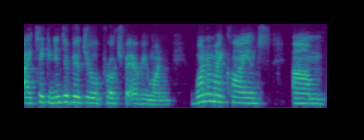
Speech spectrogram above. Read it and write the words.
I take an individual approach for everyone. One of my clients um,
